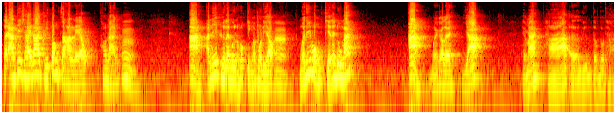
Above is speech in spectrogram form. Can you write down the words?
แต่อันที่ใช้ได้คือต้องจานแล้ว เท่านั้นอืมอะอันนี้คือลายมือหลวงพ่อกิ่งวัดโพเลี้ยวอ่าเหมือนที่ผมเขียนให้ดูไหมอะเหมือนกันเลย ยะเห็นไหมถาเออลืมเติมตัวถา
